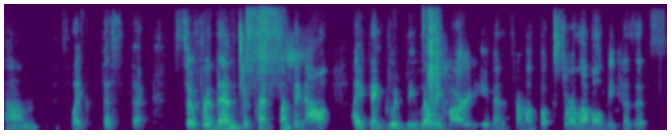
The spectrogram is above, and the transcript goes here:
um, it's like this thick. So for them to print something out, I think would be really hard even from a bookstore level because it's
